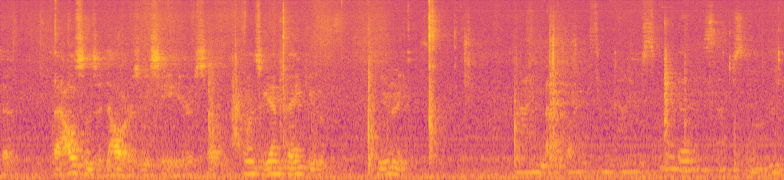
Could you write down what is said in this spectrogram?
the thousands of dollars we see here. So once again, thank you, community. Mind-boggling sometimes. It is, absolutely.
